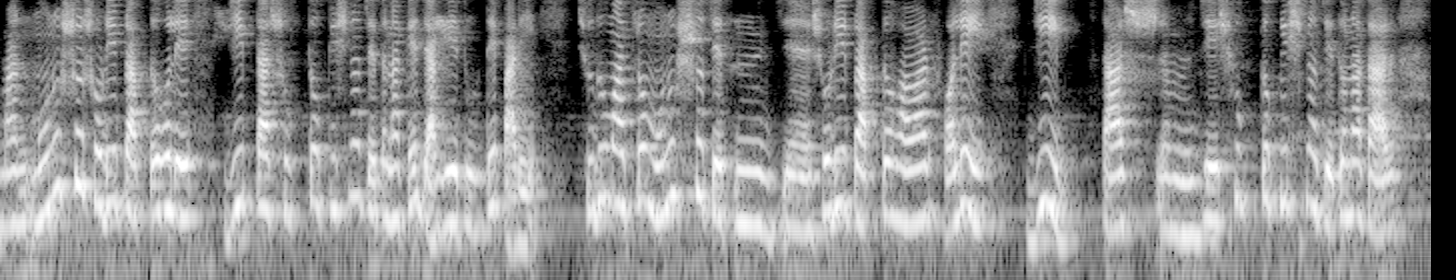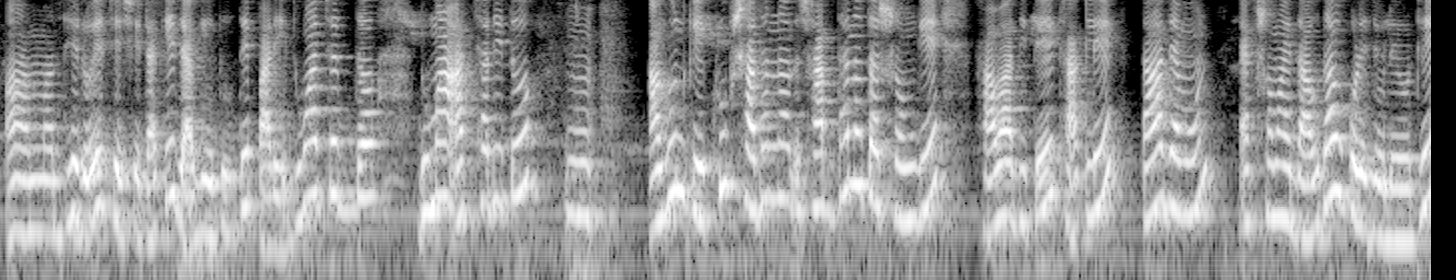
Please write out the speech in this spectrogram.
মান- মনুষ্য শরীর প্রাপ্ত হলে জীব তার সুপ্ত কৃষ্ণ চেতনাকে জাগিয়ে তুলতে পারে। শুধুমাত্র মনুষ্য শরীর প্রাপ্ত হওয়ার ফলেই জীব তার যে সুপ্ত কৃষ্ণ চেতনা তার মধ্যে রয়েছে সেটাকে জাগিয়ে তুলতে পারে। ধূমাচ্ছাদিত ধুমা আচ্ছাদিত আগুনকে খুব সাধারণ, সাবধানতার সঙ্গে হাওয়া দিতে থাকলে তা যেমন এক সময় দাউ দাউ করে জ্বলে ওঠে,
